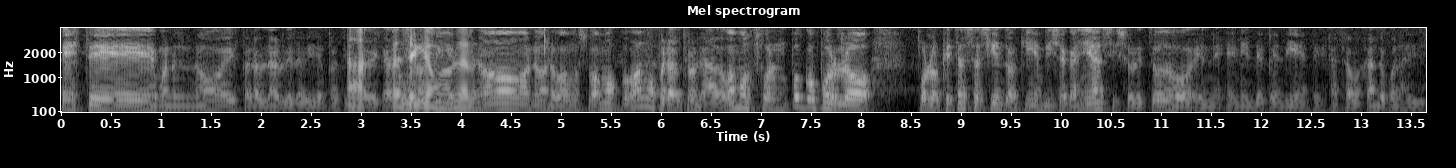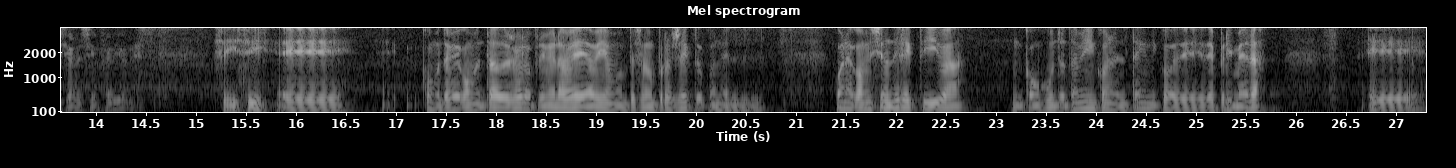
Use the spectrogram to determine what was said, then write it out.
Este, bueno, no es para hablar de la vida particular ah, de cada pensé que íbamos a hablar de... No, no, no, vamos, vamos, vamos para otro lado. Vamos por un poco por lo por lo que estás haciendo aquí en Villa Cañas y sobre todo en, Independiente, que estás trabajando con las divisiones inferiores. Sí, sí. Eh, como te había comentado, yo la primera vez habíamos empezado un proyecto con, el, con la comisión directiva, en conjunto también con el técnico de, primera, eh,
